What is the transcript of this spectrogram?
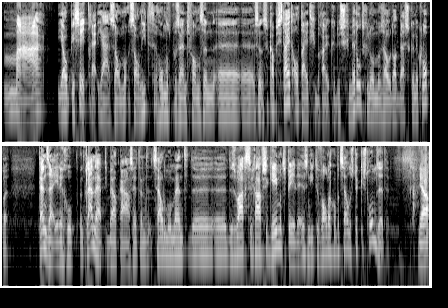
maar jouw PC ja, zal, zal niet 100% van zijn, uh, uh, zijn, zijn capaciteit altijd gebruiken. Dus gemiddeld genomen zou dat best kunnen kloppen. Tenzij je een groep, een clan hebt die bij elkaar zit en hetzelfde moment de, uh, de zwaarste grafische game aan het spelen is en die toevallig op hetzelfde stukje stroom zitten. Ja,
